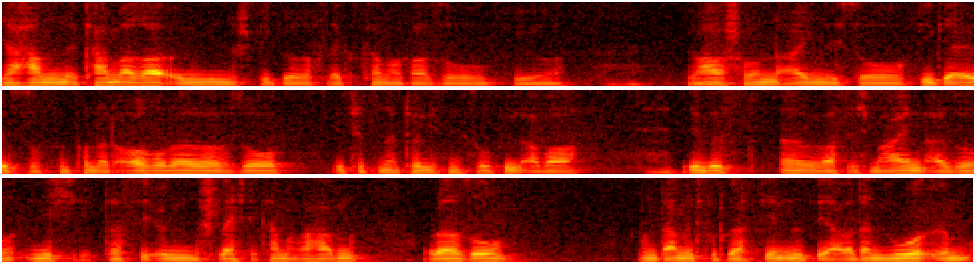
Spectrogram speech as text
die haben eine Kamera, irgendwie eine Spiegelreflexkamera, so für, ja, schon eigentlich so viel Geld, so 500 Euro oder so. Ist jetzt natürlich nicht so viel, aber ihr wisst, äh, was ich meine. Also nicht, dass sie irgendeine schlechte Kamera haben oder so. Und damit fotografieren sie aber dann nur im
